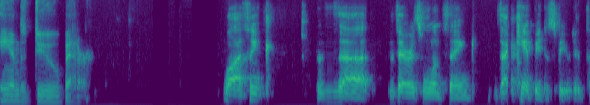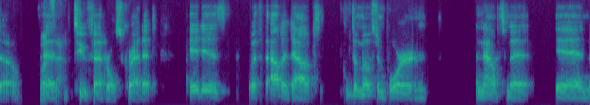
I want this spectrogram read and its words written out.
and do better. Well, I think that there is one thing that can't be disputed, though, uh, to Federal's credit it is without a doubt the most important announcement in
